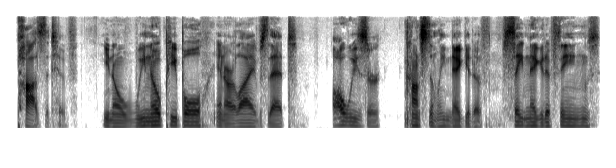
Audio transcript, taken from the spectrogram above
positive. You know, we know people in our lives that always are constantly negative, say negative things,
